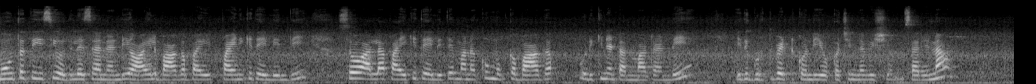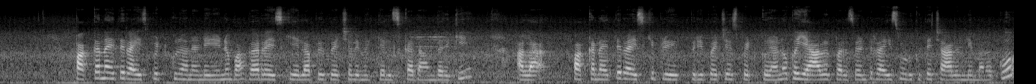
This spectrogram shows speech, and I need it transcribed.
మూత తీసి వదిలేసానండి ఆయిల్ బాగా పై పైనకి తేలింది. సో అలా పైకి తేలితే మనకు ముక్క బాగా ఉడికినట్టు అనమాట అండి. ఇది గుర్తుపెట్టుకోండి ఒక చిన్న విషయం. సరేనా? పక్కన అయితే రైస్ పెట్టుకున్నానండి నేను. బాగా రైస్కి ఎలా ప్రిపేర్ చేయాలో మీకు తెలుసు కదా అందరికీ. అలా పక్కన అయితే రైస్కి ప్రి ప్రిపేర్ చేసి పెట్టుకున్నాను. ఒక యాభై పర్సెంట్ రైస్ ఉడికితే చాలండి మనకు.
